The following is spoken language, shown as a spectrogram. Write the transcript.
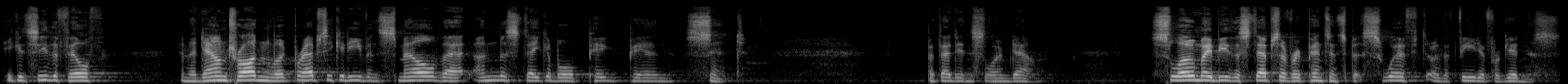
He could see the filth and the downtrodden look. Perhaps he could even smell that unmistakable pig pen scent. But that didn't slow him down. Slow may be the steps of repentance, but swift are the feet of forgiveness.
